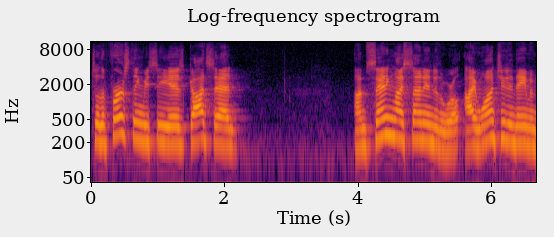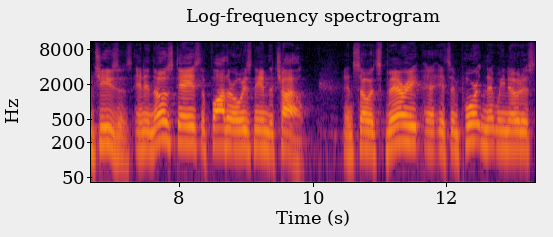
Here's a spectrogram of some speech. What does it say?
So the first thing we see is God said, I'm sending my son into the world. I want you to name him Jesus. And in those days, the father always named the child. And so it's very uh, it's important that we notice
